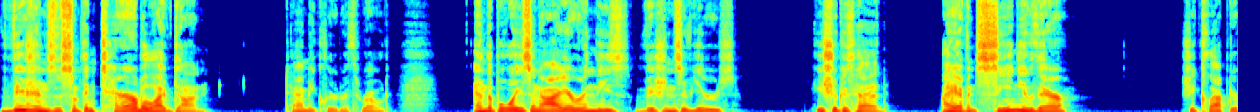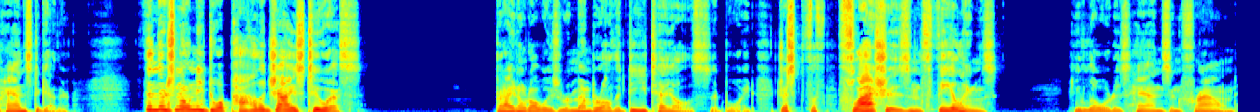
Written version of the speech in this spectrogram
Visions of something terrible I've done. Tammy cleared her throat. And the boys and I are in these visions of yours? He shook his head. I haven't seen you there. She clapped her hands together. Then there's no need to apologize to us. But I don't always remember all the details, said Boyd. Just f- flashes and feelings. He lowered his hands and frowned.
